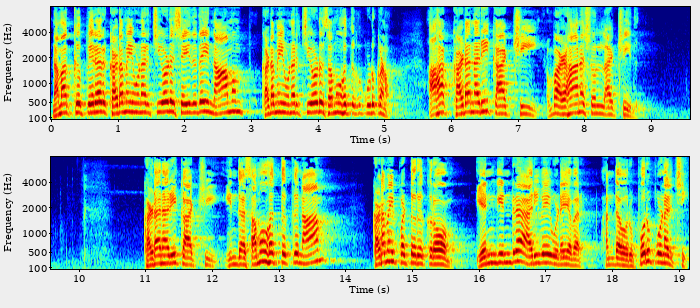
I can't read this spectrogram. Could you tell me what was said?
நமக்கு பிறர் கடமை உணர்ச்சியோடு செய்ததை நாமும் கடமை உணர்ச்சியோடு சமூகத்துக்கு கொடுக்கணும். ஆக கடனறி காட்சி. ரொம்ப அழகான சொல் ஆட்சி இது. கடனறி காட்சி. இந்த சமூகத்துக்கு நாம் கடமைப்பட்டிருக்கிறோம் என்கின்ற அறிவை உடையவர். அந்த ஒரு பொறுப்புணர்ச்சி.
